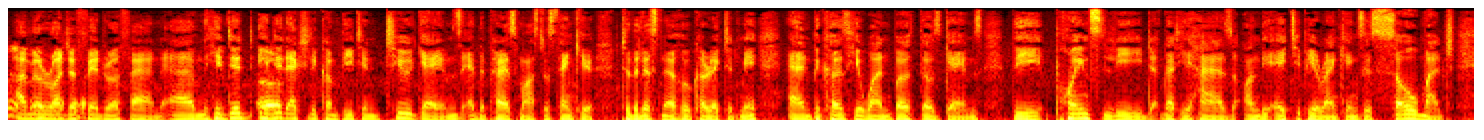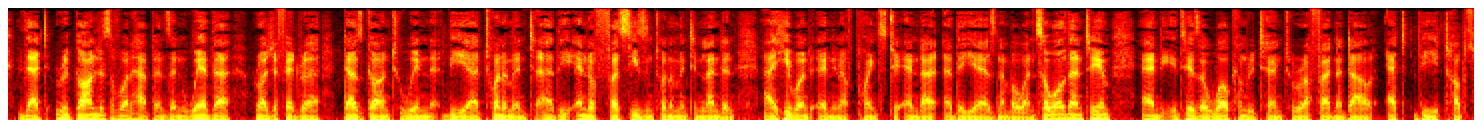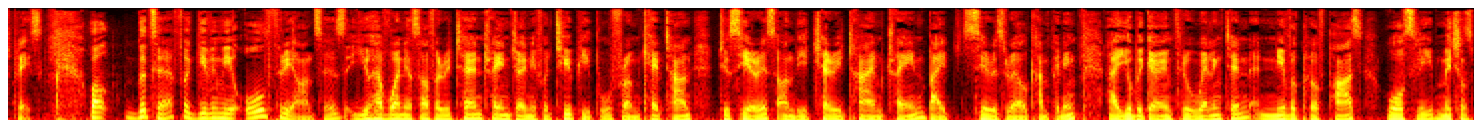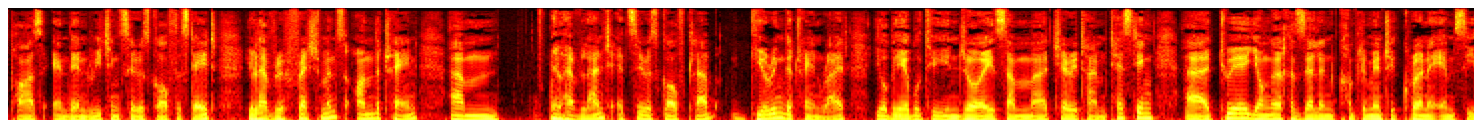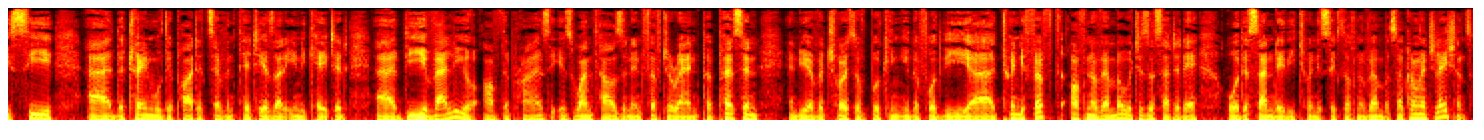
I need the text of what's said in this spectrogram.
I'm a Roger Federer fan. Um, he did. He did actually compete in two games at the Paris Masters. Thank you to the listener who corrected me. And because he won both those games, the points lead that he has on the ATP rankings is so much that regardless of what happens and whether Roger Federer does go on to win the uh, tournament, uh, the end of first season tournament in London, uh, he won't earn enough points to end uh, the year as number one. So well done to him. And it is a welcome return to Rafa Nadal at the top place. Well, good sir, for giving me all three answers. You have won yourself a return train journey for two people from Cape Town to Ceres on the Cherry Time train by Ceres Rail Company. Uh, you'll be going through Wellington, Nieuwekloof Pass, Wolseley, Mitchell's Pass, and then reaching Ceres Golf Estate. You'll have refreshments on the train. Um, You'll have lunch at Ceres Golf Club during the train ride. You'll be able to enjoy some uh, cherry time testing, uh, Twee Jonge Gezellen complimentary Krone MCC. Uh, the train will depart at 7.30 as I indicated. Uh, the value of the prize is 1,050 Rand per person and you have a choice of booking either for the uh, 25th of November, which is a Saturday, or the Sunday, the 26th of November. So congratulations.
